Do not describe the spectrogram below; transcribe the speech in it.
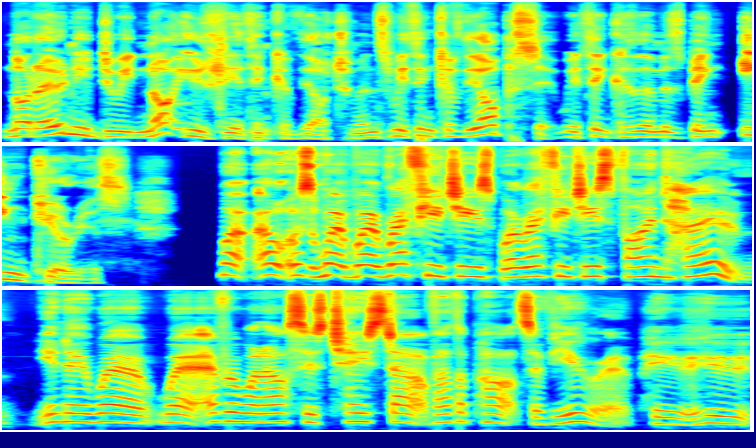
not only do we not usually think of the Ottomans, we think of the opposite. We think of them as being incurious, well, oh, where, where, refugees where refugees find home, you know, where where everyone else is chased out of other parts of Europe, who who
